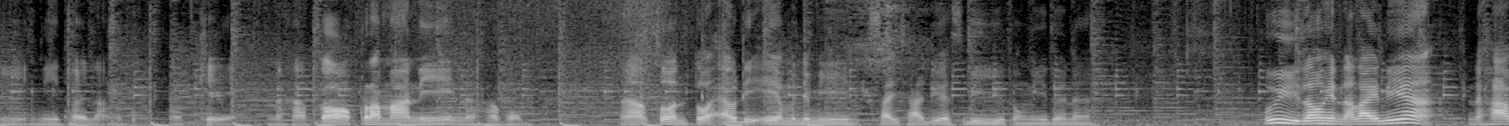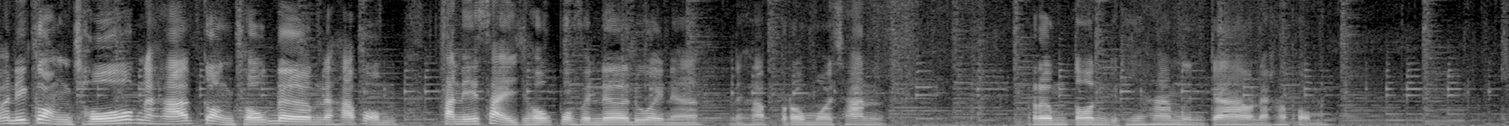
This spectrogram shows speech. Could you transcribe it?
นี่มีถอยหลัง โอเคนะครับ ก็ประมาณนี้นะครับผมนะครับส่วนตัว LDA มันจะมีใส่ชาร์จ USB อยู่ตรงนี้ด้วยนะอุ้ยเราเห็นอะไรเนี่ยนะครับ อันนี้กล่องโชคนะครับกล่องโชคเดิมนะครับผมคันนี้ใส่โชคโปรเฟนเดอร์ด้วยนะนะครับโปรโมชั่นเริ่มต้นอยู่ที่ 59,000นะครับผมโอเค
